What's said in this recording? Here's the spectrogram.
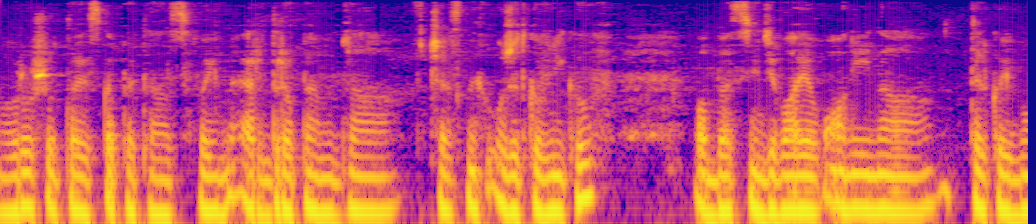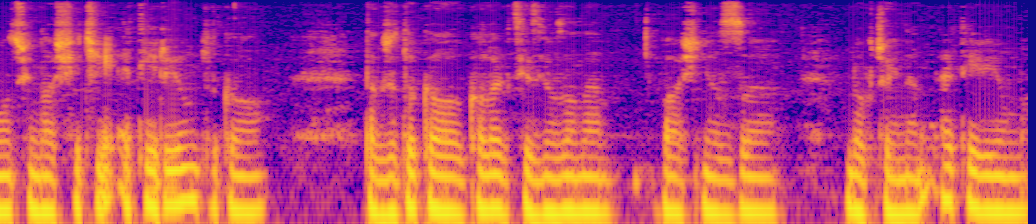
ruszył tutaj z kopyta swoim airdropem dla wczesnych użytkowników. Obecnie działają oni na, tylko i wyłącznie na sieci Ethereum, tylko także tylko kolekcje związane właśnie z blockchainem Ethereum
